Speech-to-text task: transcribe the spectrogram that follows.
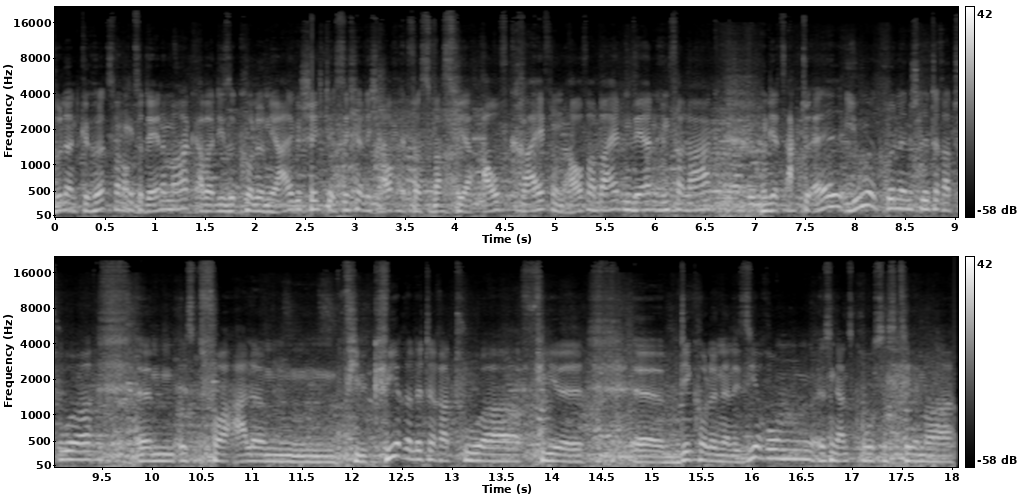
Grönland gehört zwar noch zu Dänemark, aber diese Kolonialgeschichte ist sicherlich auch etwas, was wir aufgreifen und aufarbeiten werden im Verlag. Und jetzt aktuell, junge grönländische Literatur ähm, ist vor allem viel queere Literatur, viel äh, Dekolonialisierung ist ein ganz großes Thema.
